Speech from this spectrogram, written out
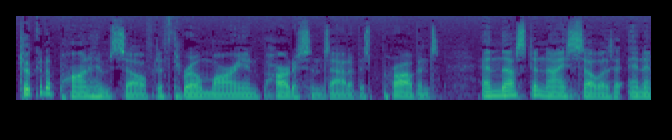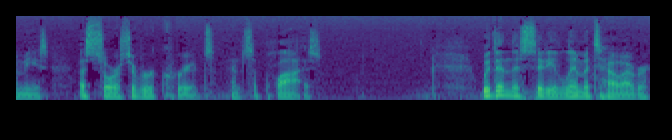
took it upon himself to throw Marian partisans out of his province and thus deny Sulla's enemies a source of recruits and supplies. Within the city limits, however,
